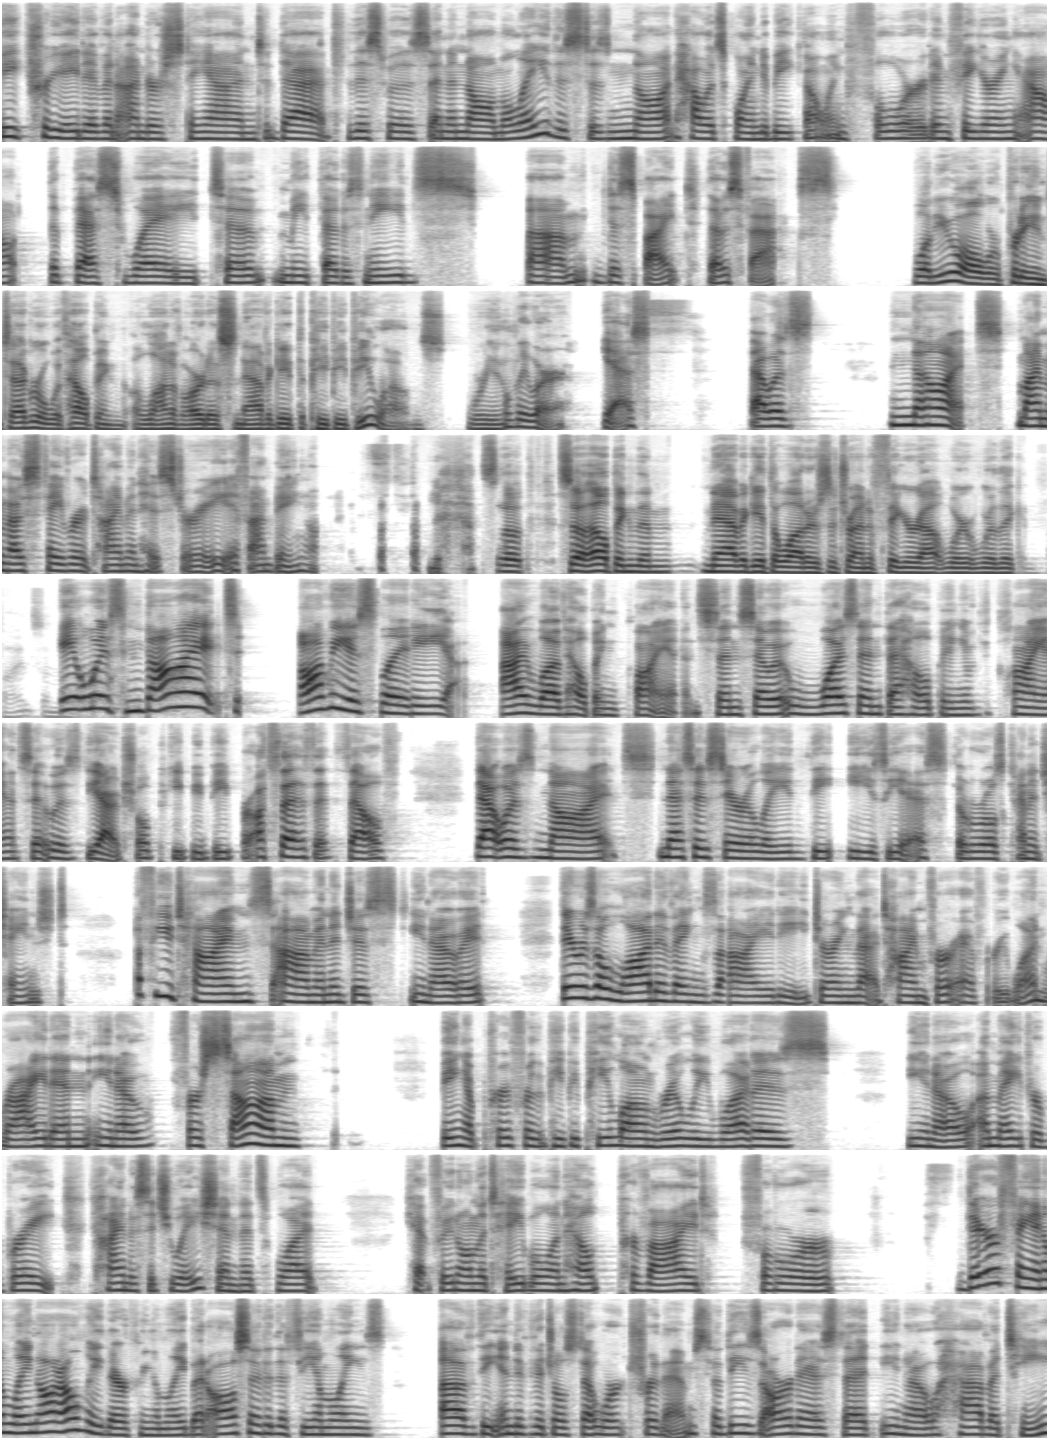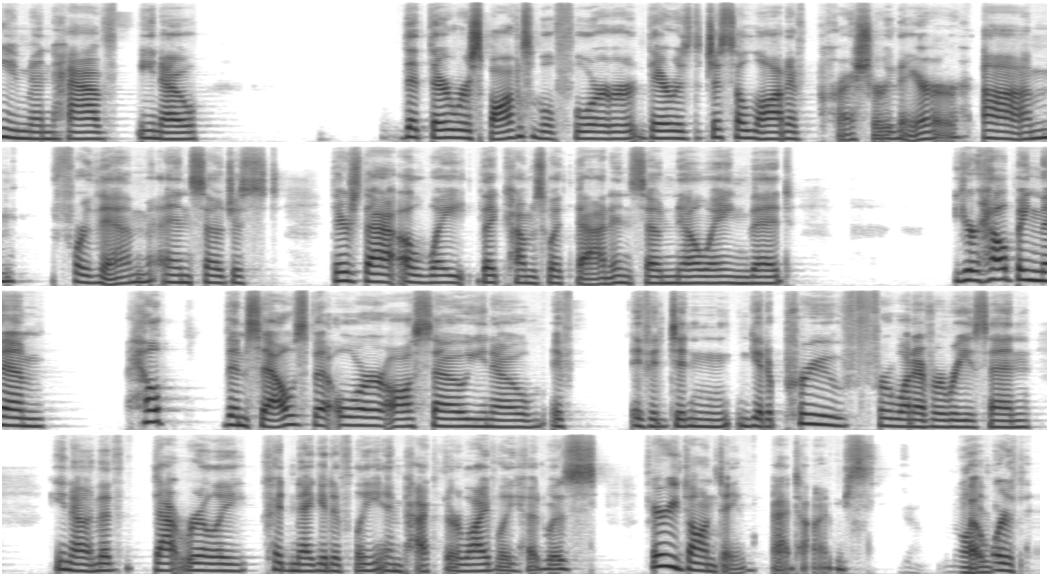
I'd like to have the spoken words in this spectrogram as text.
be creative and understand that this was an anomaly. This is not how it's going to be going forward, and figuring out the best way to meet those needs um, despite those facts. Well, you all were pretty integral with helping a lot of artists navigate the PPP loans. Were you? We were. Yes. That was not my most favorite time in history, if I'm being honest. so, so helping them navigate the waters to trying to figure out where, where they can find some. It was not obviously I love helping clients. And so it wasn't the helping of the clients, it was the actual PPP process itself that was not necessarily the easiest. The rules kind of changed a few times. Um, and it just, you know, it, there was a lot of anxiety during that time for everyone, right? And, you know, for some, being approved for the PPP loan really was, you know, a make or break kind of situation. It's what kept food on the table and helped provide for their family, not only their family, but also the families of the individuals that worked for them. So these artists that, you know, have a team and have, you know, that they're responsible for, there was just a lot of pressure there um, for them. And so just there's that a weight that comes with that. And so knowing that you're helping them help themselves, but or also, you know, if if it didn't get approved for whatever reason, you know, that that really could negatively impact their livelihood was very daunting at times. Yeah. No, but worth it.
